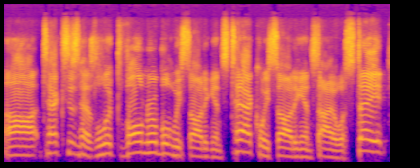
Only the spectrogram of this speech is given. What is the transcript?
Uh, texas has looked vulnerable. We saw it against tech. We saw it against iowa state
